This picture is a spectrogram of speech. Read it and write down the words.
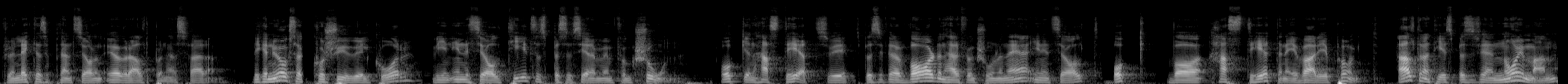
för den elektriska potentialen överallt på den här sfären. Vi kan nu också ha Cauchy-villkor. Vid en initialtid så specificerar vi en funktion och en hastighet. Så vi specificerar var den här funktionen är initialt och vad hastigheten är i varje punkt. Alternativt specificerar Neumann,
